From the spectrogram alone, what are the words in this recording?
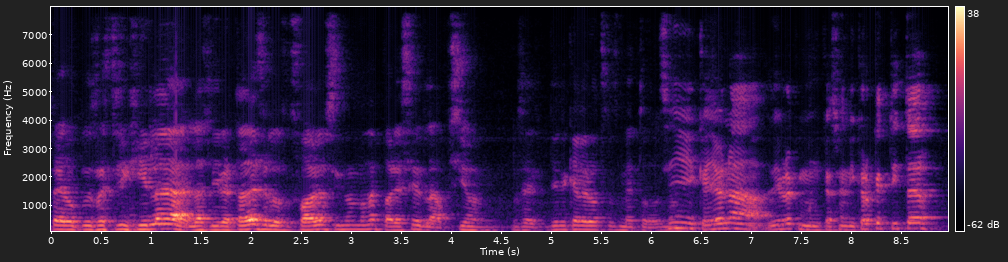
pero pues restringir la- las libertades de los usuarios sí no, no me parece la opción. O sea, tiene que haber otros métodos. ¿no? Sí, que haya una libre comunicación. Y creo que Twitter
